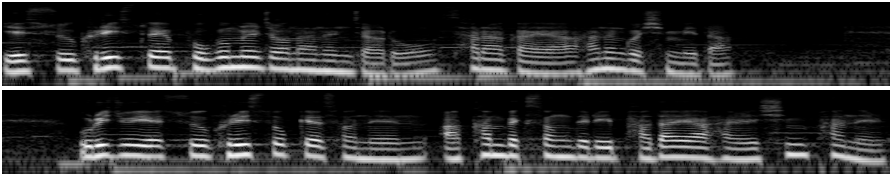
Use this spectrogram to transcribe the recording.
예수 그리스도의 복음을 전하는 자로 살아가야 하는 것입니다. 우리 주 예수 그리스도께서는 악한 백성들이 받아야 할 심판을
